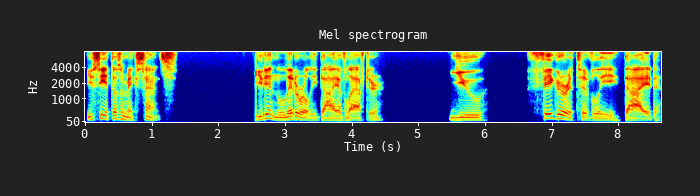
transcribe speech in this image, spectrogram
You see, it doesn't make sense. You didn't literally die of laughter you figuratively died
